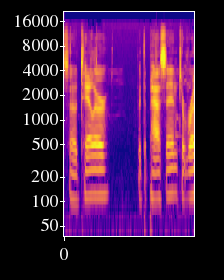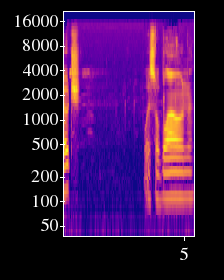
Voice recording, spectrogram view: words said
So Taylor with the pass in to Roach. Whistle blown.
